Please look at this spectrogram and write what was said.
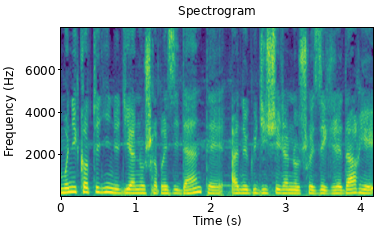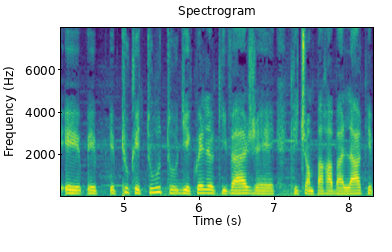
Monique Antonini di a nostra presidente, Anne Guidicelli la nostra segretaria e, e, e, più che tutto di quello che va che ci impara a ballare, che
